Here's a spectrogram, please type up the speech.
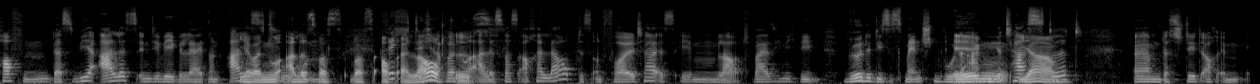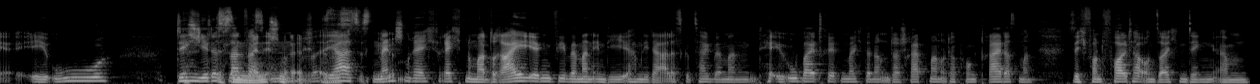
hoffen, dass wir alles in die Wege leiten und alles ja, aber nur tun. alles, was, was auch Richtig, erlaubt aber ist. nur alles, was auch erlaubt ist. Und Folter ist eben laut, weiß ich nicht, die Würde dieses Menschen wurde Irgend- angetastet. Ähm, das steht auch im EU. Ding, Das jedes ist Land, ein was Menschenrecht. in. Ja, es ist ein Menschenrecht, Recht Nummer drei irgendwie, wenn man in die, haben die da alles gezeigt, wenn man der EU beitreten möchte, dann unterschreibt man unter Punkt 3, dass man sich von Folter und solchen Dingen ähm,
